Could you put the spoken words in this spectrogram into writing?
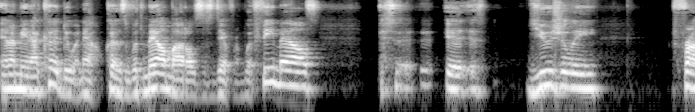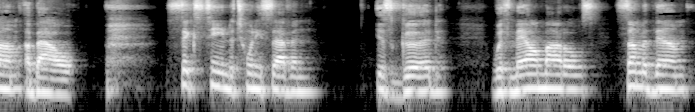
And I mean, I could do it now because with male models it's different. With females, it's usually from about 16 to 27 is good. With male models, some of them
